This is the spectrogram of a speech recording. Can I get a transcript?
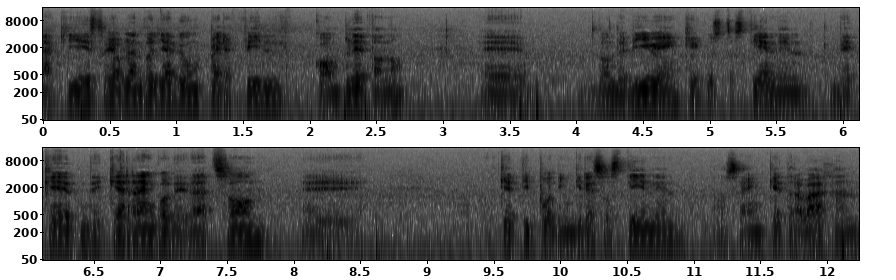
aquí estoy hablando ya de un perfil completo, ¿no? Eh, dónde viven, qué gustos tienen, de qué, de qué rango de edad son, eh, qué tipo de ingresos tienen, o sea, en qué trabajan.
